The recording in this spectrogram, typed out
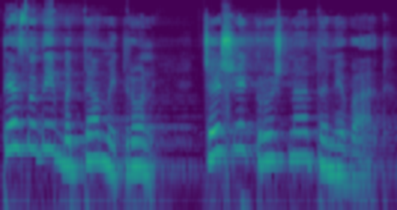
ત્યાં સુધી બધા મિત્રોને જય શ્રી કૃષ્ણ, ધન્યવાદ.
